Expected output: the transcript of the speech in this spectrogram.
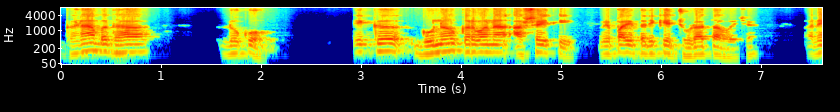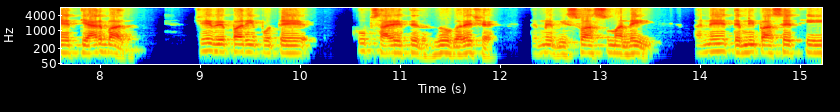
ઘણા બધા લોકો એક ગુનો કરવાના આશયથી વેપારી તરીકે જોડાતા હોય છે અને ત્યારબાદ જે વેપારી પોતે ખૂબ સારી રીતે ધંધો કરે છે, તેમને વિશ્વાસમાં લઈ અને તેમની પાસેથી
